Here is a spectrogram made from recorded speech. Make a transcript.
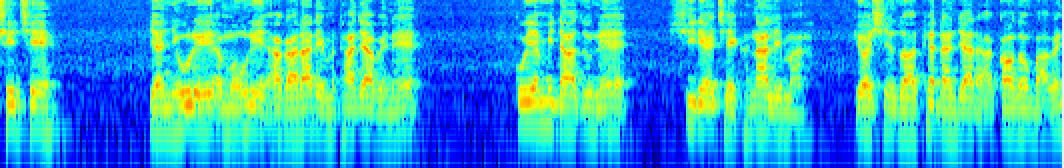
ချင်းချင်းရညိုးတွေအမုန်းတွေအာဃာတတွေမထားကြပဲနဲ့ကိုယ့်ရဲ့မိသားစုနဲ့ရှိတဲ့အချိန်ခဏလေးမှာပျော်ရွှင်စွာဖြတ်တန်းကြတာအကောင်းဆုံးပါပဲ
